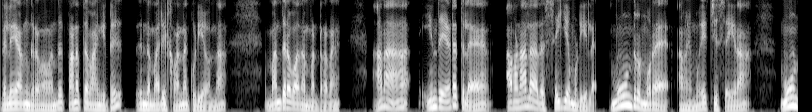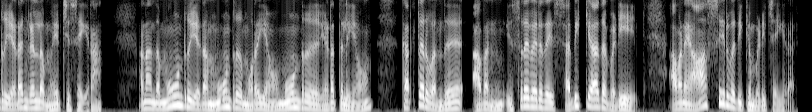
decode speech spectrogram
விலையாங்கிறவன் வந்து பணத்தை வாங்கிட்டு இந்த மாதிரி பண்ணக்கூடியவன் தான். மந்திரவாதம் பண்ணுறவன் ஆனால் இந்த இடத்துல அவனால் அதை செய்ய முடியல. மூன்று முறை அவன் முயற்சி செய்கிறான் மூன்று இடங்களில் முயற்சி செய்கிறான் ஆனால் அந்த மூன்று இடம் மூன்று முறையும் மூன்று இடத்துலையும் கர்த்தர் வந்து அவன் இஸ்ரவேலரை சபிக்காதபடி அவனை ஆசீர்வதிக்கும்படி செய்கிறார்.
